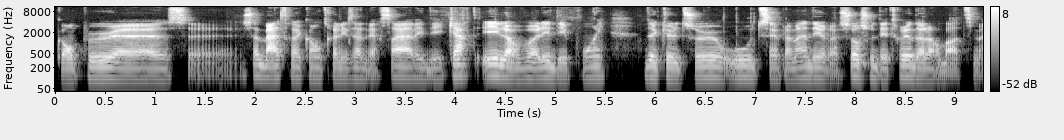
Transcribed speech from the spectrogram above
qu'on peut euh, se, battre contre les adversaires avec des cartes et leur voler des points de culture ou tout simplement des ressources ou détruire de leurs bâtiments.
